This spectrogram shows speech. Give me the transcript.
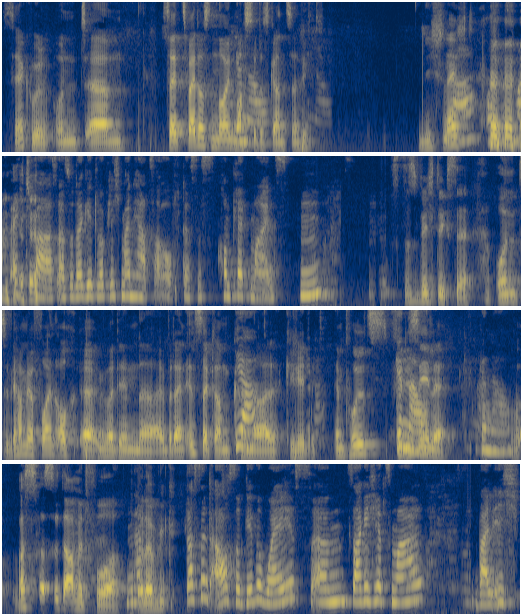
Sehr cool. Und ähm, seit 2009 genau. machst du genau. das Ganze, richtig? Genau. Nicht schlecht. Ja, und es macht echt Spaß. Also da geht wirklich mein Herz auf. Das ist komplett meins. Hm? Das ist das Wichtigste. Und wir haben ja vorhin auch äh, über, den, äh, über deinen Instagram-Kanal ja. geredet. Impuls für genau. die Seele. Genau. Was hast du damit vor? Na, Oder wie? Das sind auch so Giveaways, ähm, sage ich jetzt mal, weil ich,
